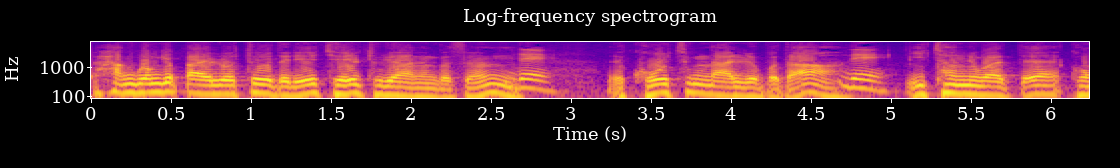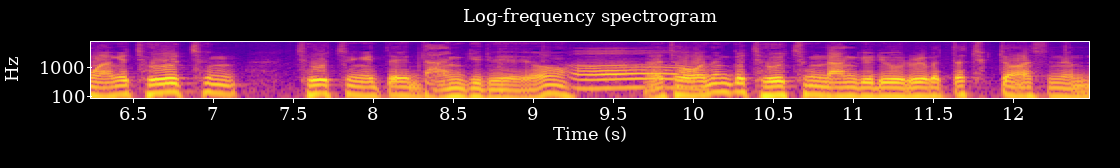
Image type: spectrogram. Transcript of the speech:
항공기 파일로트들이 제일 두려워하는 것은 네. 고층 난류보다 네. 이착륙할 때 공항의 저층 저층일 때 난기류예요. 어. 저거는 그 저층 난기류를 갖다 측정할 수 있는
